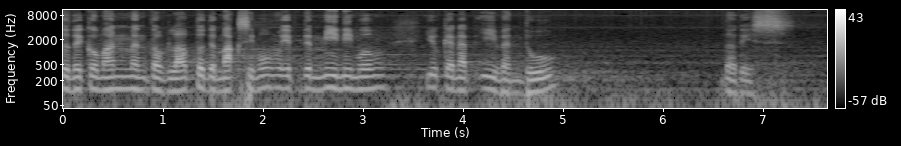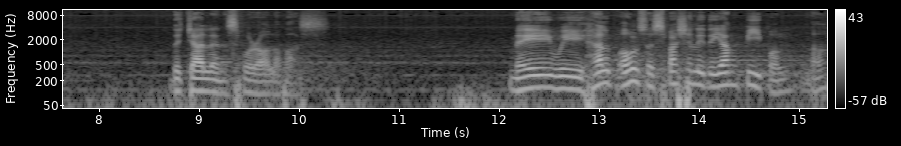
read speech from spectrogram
to the commandment of love to the maximum if the minimum you cannot even do that is the challenge for all of us. May we help also especially the young people no?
